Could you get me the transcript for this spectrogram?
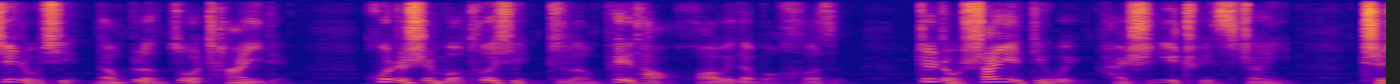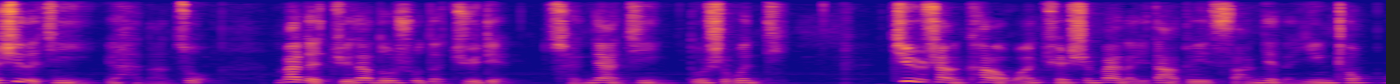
兼容性能不能做差一点，或者是某特性只能配套华为的某盒子。这种商业定位还是一锤子生意，持续的经营也很难做，卖的绝大多数的局点存量经营都是问题。技术上看完全是卖了一大堆散点的音充，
